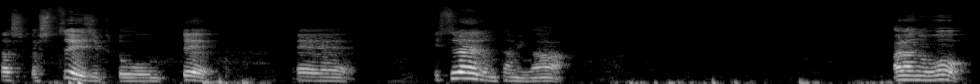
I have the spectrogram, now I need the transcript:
確か出エジプトで、えー、イスラエルの民が、荒野を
